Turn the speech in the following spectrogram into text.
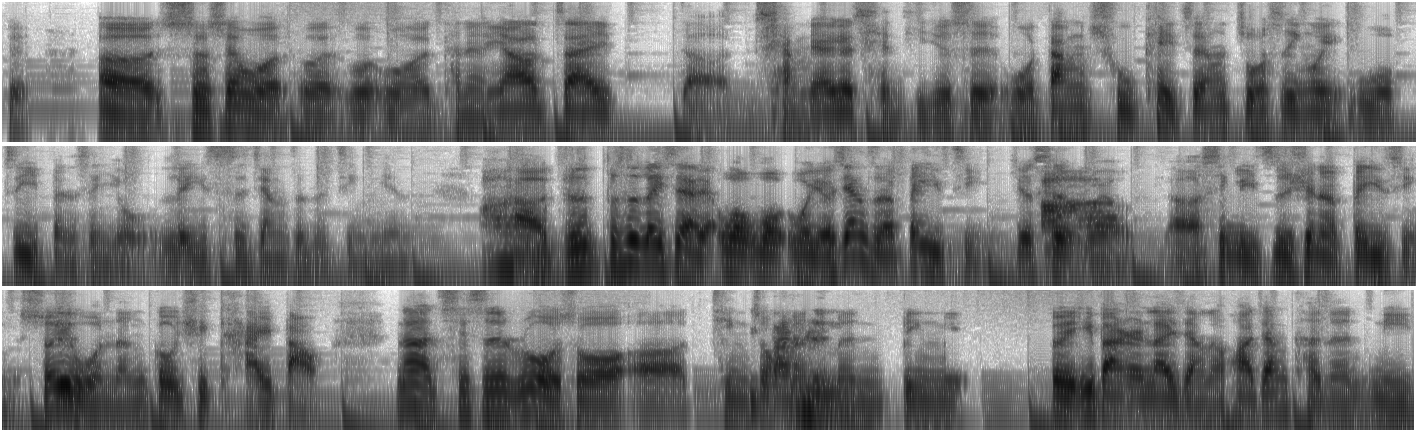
对呃，首先我我我我可能要再呃强调一个前提，就是我当初可以这样做，是因为我自己本身有类似这样子的经验啊、啊，不是不是类似的，我我我有这样子的背景，就是啊我有呃心理咨询的背景，所以我能够去开导。那其实如果说呃听众们你们并没对一般人来讲的话，这样可能你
